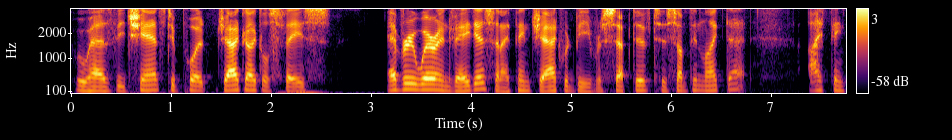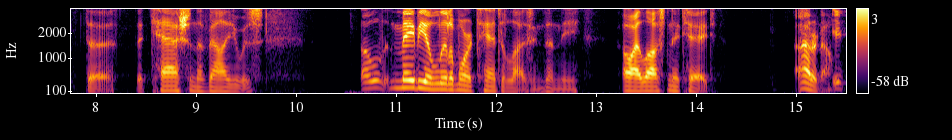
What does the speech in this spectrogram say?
who has the chance to put Jack Eichel's face everywhere in Vegas, and I think Jack would be receptive to something like that. I think the the cash and the value is a, maybe a little more tantalizing than the oh I lost Nick Hague. I don't know. It,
